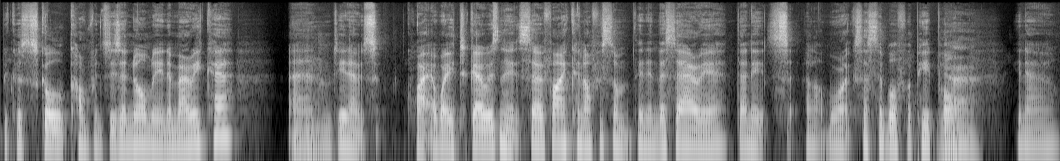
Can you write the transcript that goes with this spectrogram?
because skull conferences are normally in America, and you know it's quite a way to go, isn't it? So if I can offer something in this area, then it's a lot more accessible for people. Yeah. You know,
